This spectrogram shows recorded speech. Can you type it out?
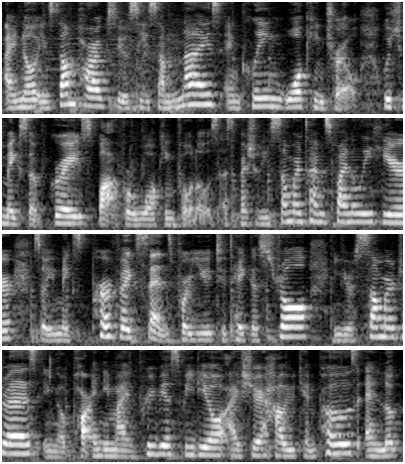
I know in some parks you'll see some nice and clean walking trail, which makes a great spot for walking photos, especially summertime is finally here, so it makes perfect sense for you to take a stroll in your summer dress in a park. And in my previous video, I share how you can pose and look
